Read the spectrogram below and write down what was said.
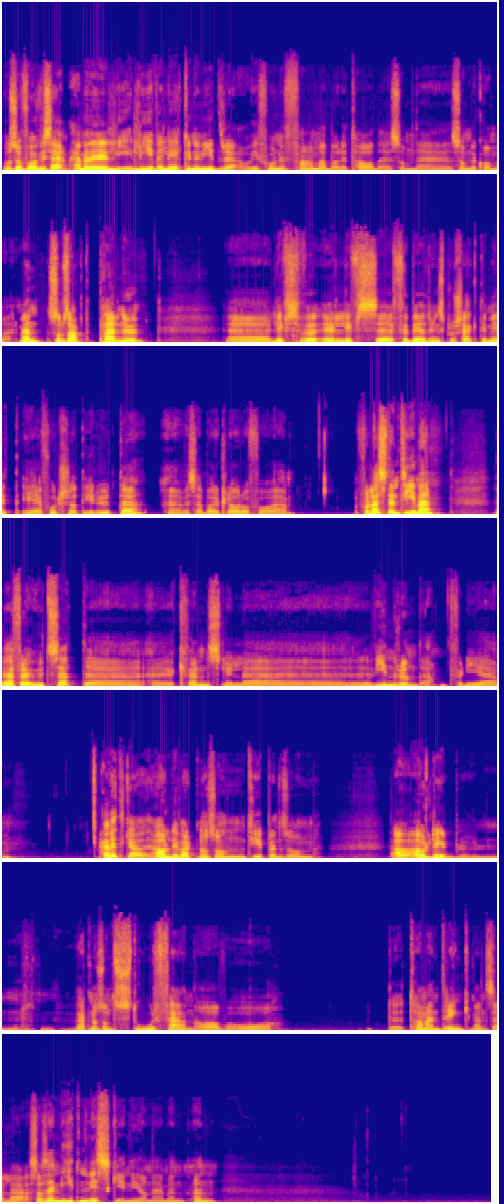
Og så får vi se. Jeg mener, li Livet leker nå videre, og vi får nå faen meg bare ta det som, det som, det kommer. Men som sagt, per nå eh, livsfor eh, Livsforbedringsprosjektet mitt er fortsatt i rute, eh, hvis jeg bare klarer å få, eh, få lest en time. Det er derfor jeg utsetter eh, kveldens lille vinrunde, fordi jeg vet ikke, jeg har aldri vært noen sånn typen som Jeg har aldri vært noen sånn storfan av å ta meg en drink mens jeg leser. Altså en liten whisky i ny og ne, men, men,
